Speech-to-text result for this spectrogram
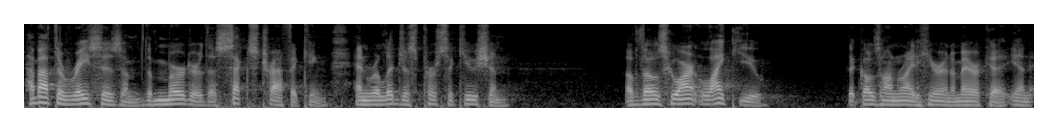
How about the racism, the murder, the sex trafficking, and religious persecution of those who aren't like you that goes on right here in America in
